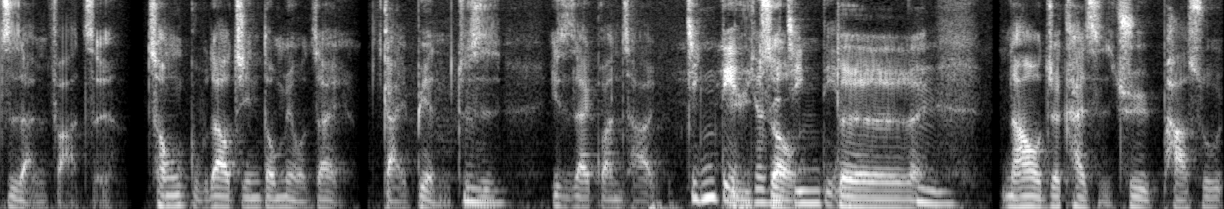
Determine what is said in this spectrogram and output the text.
自然法则，从古到今都没有在改变，就是一直在观察经典宇宙，就是经典，对对对对对。嗯。然后我就开始去爬书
